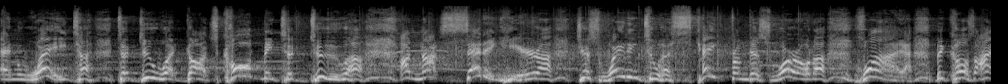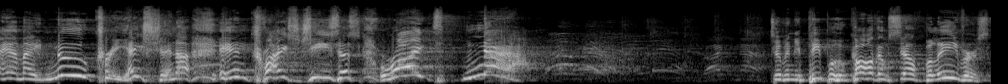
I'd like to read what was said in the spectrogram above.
and wait uh, to do what God's called me to do. Uh, I'm not sitting here uh, just waiting to escape from this world. Why? Because I am a new creation in Christ Jesus right now. Too many people who call themselves believers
